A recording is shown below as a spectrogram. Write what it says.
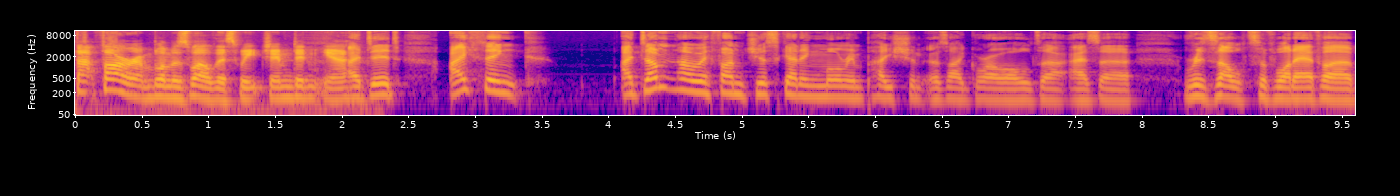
that Fire Emblem as well this week, Jim, didn't you? I did. I think I don't know if I'm just getting more impatient as I grow older as a result of whatever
